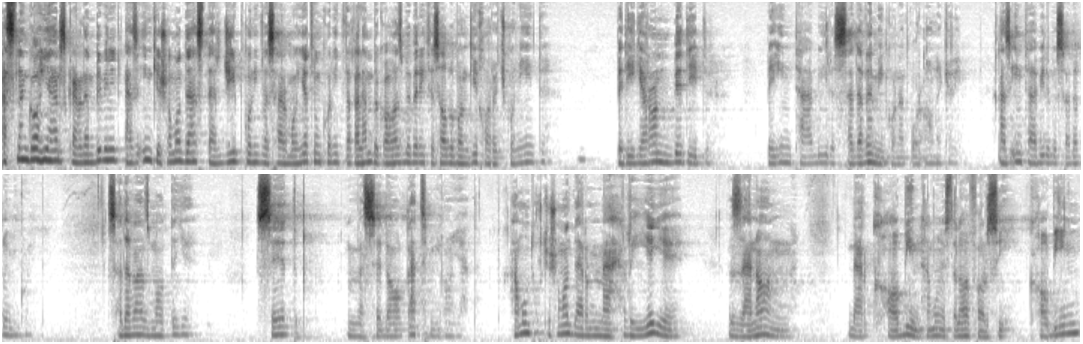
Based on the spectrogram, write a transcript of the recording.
اصلا گاهی عرض کردم ببینید از این که شما دست در جیب کنید و سرمایتون کنید و قلم به کاغذ ببرید حساب بانکی خارج کنید به دیگران بدید به این تعبیر صدقه می کند قرآن کریم. از این تعبیر به صدقه می کنید صدقه از ماده صدق و صداقت می آید همونطور که شما در مهریه زنان در کابین همون اصطلاح فارسی کابین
